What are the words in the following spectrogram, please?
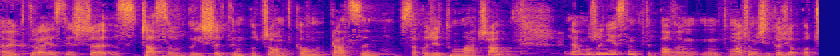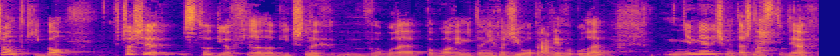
e, która jest jeszcze z czasów bliższych tym początkom pracy w zawodzie tłumacza. Ja może nie jestem typowym tłumaczem, jeśli chodzi o początki, bo w czasie studiów filologicznych w ogóle po głowie mi to nie chodziło, prawie w ogóle. Nie mieliśmy też na studiach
